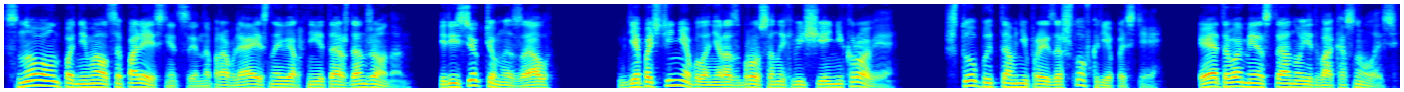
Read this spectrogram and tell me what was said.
Снова он поднимался по лестнице, направляясь на верхний этаж донжона. Пересек темный зал, где почти не было ни разбросанных вещей, ни крови. Что бы там ни произошло в крепости, этого места оно едва коснулось.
